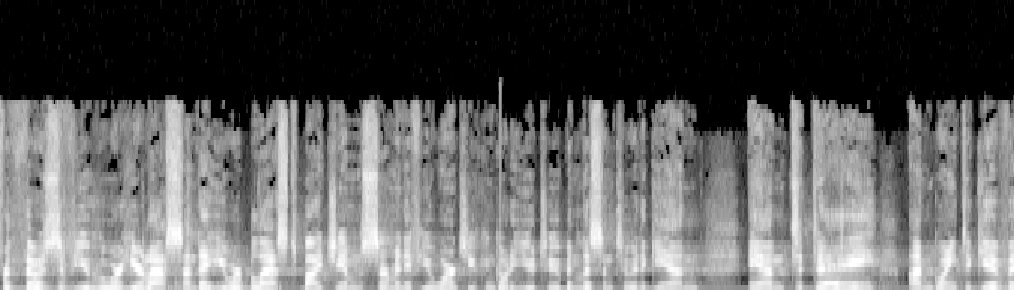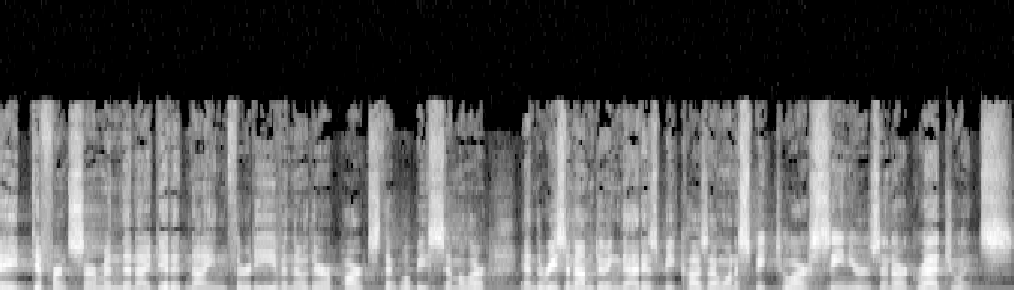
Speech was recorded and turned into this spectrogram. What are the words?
For those of you who were here last Sunday, you were blessed by Jim's sermon. If you weren't, you can go to YouTube and listen to it again. And today, I'm going to give a different sermon than I did at 9:30, even though there are parts that will be similar. And the reason I'm doing that is because I want to speak to our seniors and our graduates.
